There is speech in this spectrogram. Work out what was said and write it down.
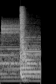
Bye.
